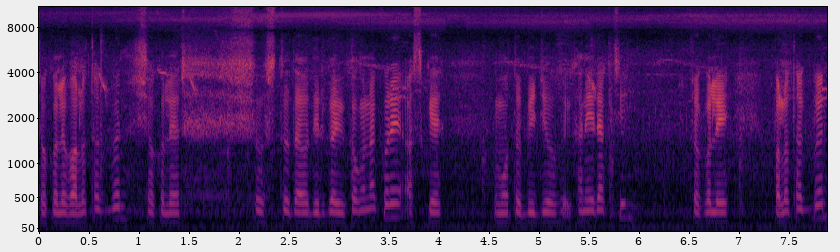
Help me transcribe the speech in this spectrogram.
সকলে ভালো থাকবেন, সকলের সুস্থতা ও দীর্ঘায়ু কামনা করে আজকের মতো ভিডিও এখানেই রাখছি। সকলে ভালো থাকবেন।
